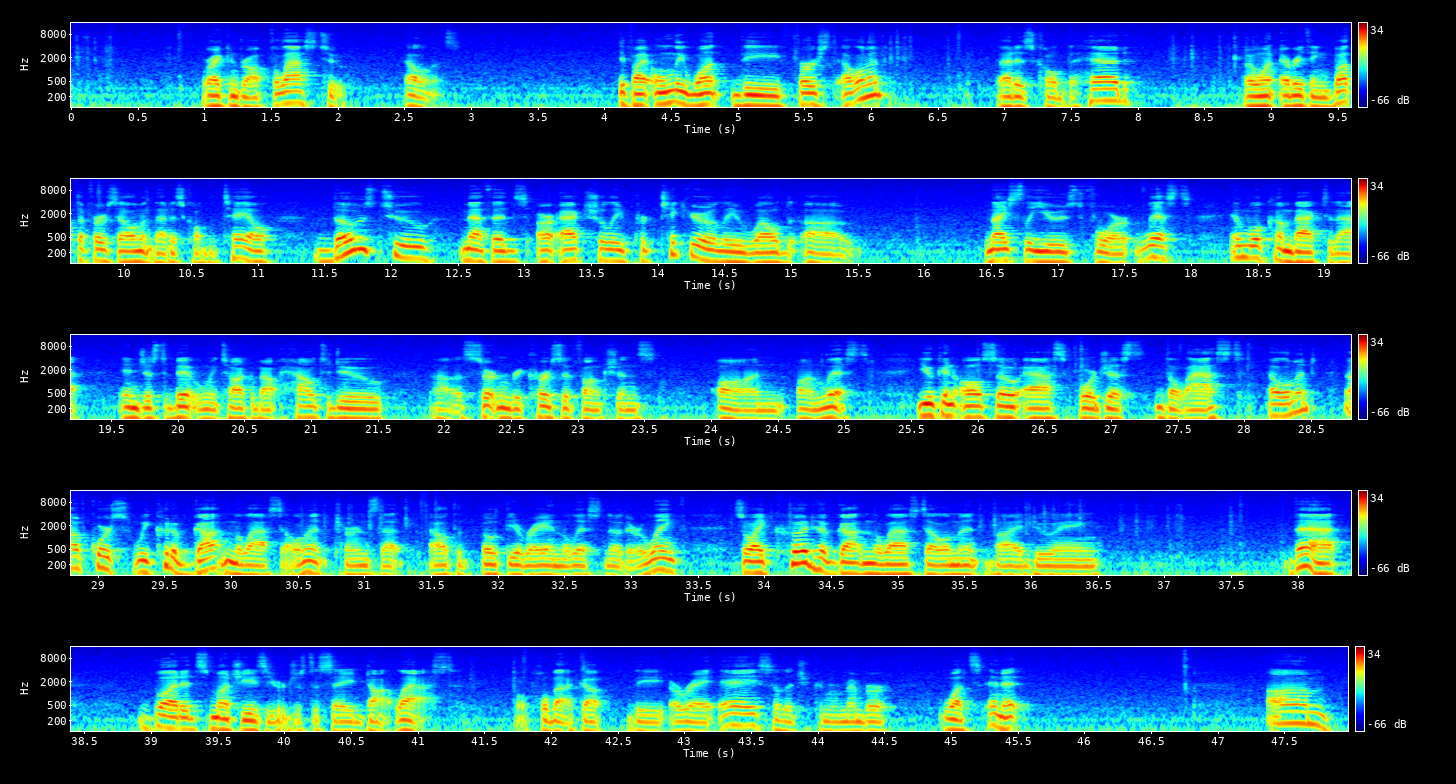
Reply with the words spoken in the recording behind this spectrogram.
where I can drop the last two elements. If I only want the first element, that is called the head. I want everything but the first element, that is called the tail. Those two methods are actually particularly well uh, nicely used for lists, and we'll come back to that in just a bit when we talk about how to do uh, certain recursive functions on, on lists. You can also ask for just the last element. Now, of course, we could have gotten the last element. It turns that out that both the array and the list know their length. So I could have gotten the last element by doing that, but it's much easier just to say dot last. We'll pull back up the array A so that you can remember what's in it. Um,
